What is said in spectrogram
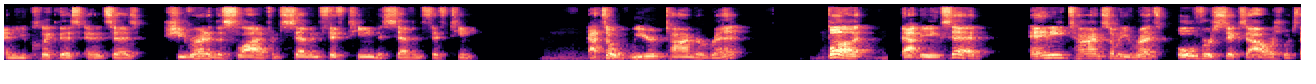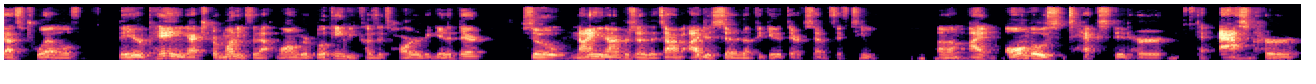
and you click this and it says she rented the slide from 715 to 715. That's a weird time to rent. But that being said, anytime somebody rents over six hours, which that's 12, they are paying extra money for that longer booking because it's harder to get it there. So 99% of the time, I just set it up to get it there at 715. Um, I almost texted her to ask her,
